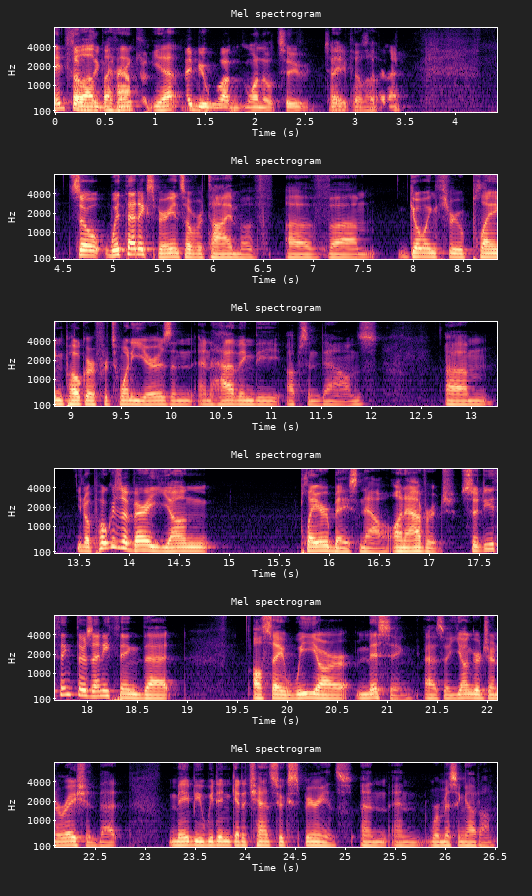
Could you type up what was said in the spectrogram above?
They'd fill up, I think. Yeah. Maybe one, one or two tables. I don't know. So, with that experience over time of of um, going through playing poker for 20 years and and having the ups and downs, um, you know, poker's a very young player base now on average. So do you think there's anything that I'll say we are missing as a younger generation that maybe we didn't get a chance to experience and and we're missing out on?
